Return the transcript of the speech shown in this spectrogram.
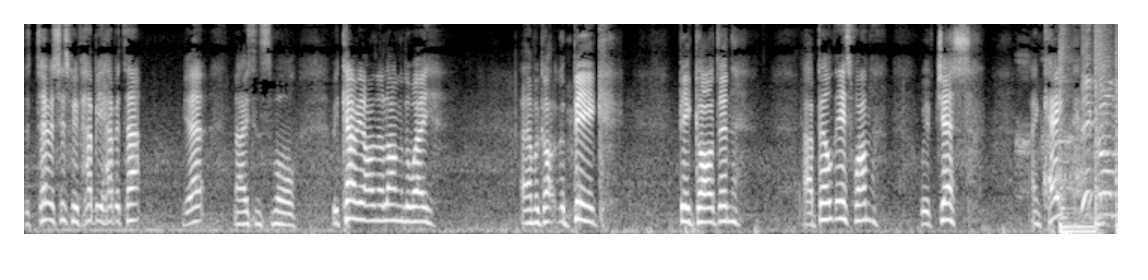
The terraces with happy habitat, yeah, nice and small. We carry on along the way, and we've got the big, big garden. I built this one with Jess and Kate.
